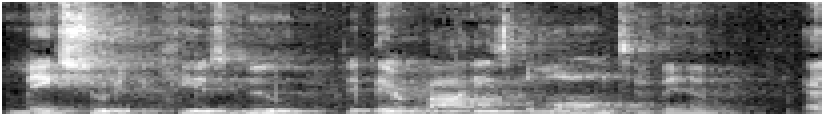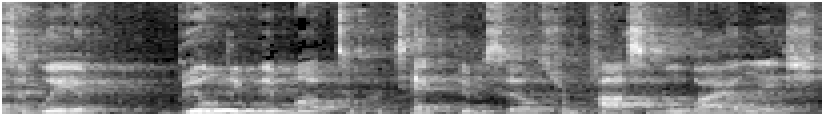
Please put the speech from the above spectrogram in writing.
make sure that the kids knew that their bodies belonged to them as a way of building them up to protect themselves from possible violation,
